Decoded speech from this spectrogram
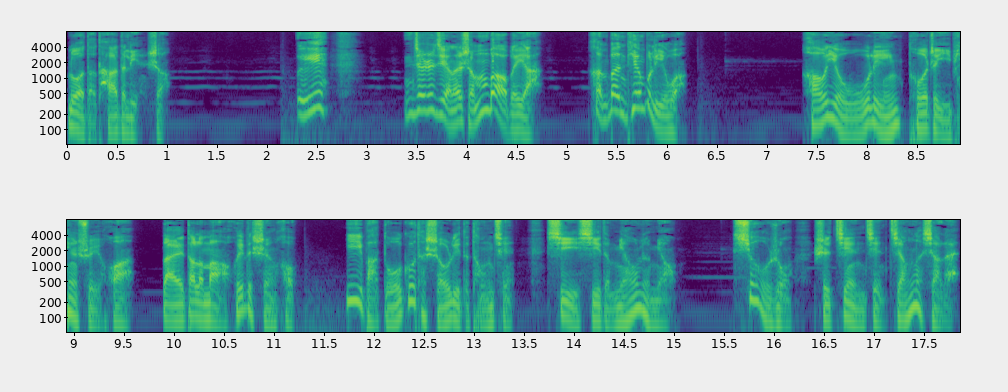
落到他的脸上。咦，你这是捡了什么宝贝呀？喊半天不理我。好友吴林拖着一片水花来到了马辉的身后，一把夺过他手里的铜钱，细细的瞄了瞄，笑容是渐渐僵了下来。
